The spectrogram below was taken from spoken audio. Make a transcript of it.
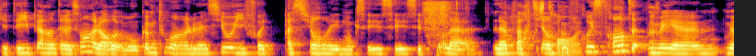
qui était hyper intéressant. Alors, bon, comme tout, hein, le SEO, il faut être patient et donc c'est, c'est, c'est toujours la, la partie un peu frustrante. Mais, euh, mais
